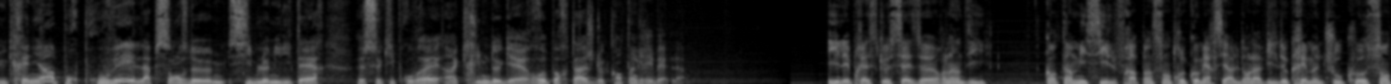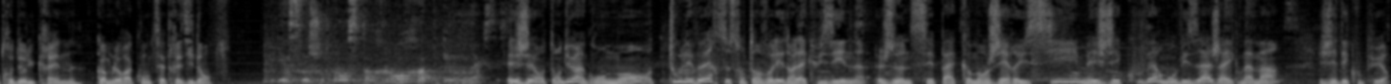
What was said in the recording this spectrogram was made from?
ukrainien pour prouver l'absence de cibles militaires, ce qui prouverait un crime de guerre. Reportage de Quentin Gribel. Il est presque 16 heures lundi quand un missile frappe un centre commercial dans la ville de Kremenchuk, au centre de l'Ukraine, comme le raconte cette résidente. J'ai entendu un grondement, tous les verres se sont envolés dans la cuisine. Je ne sais pas comment j'ai réussi, mais j'ai couvert mon visage avec ma main, j'ai des coupures.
